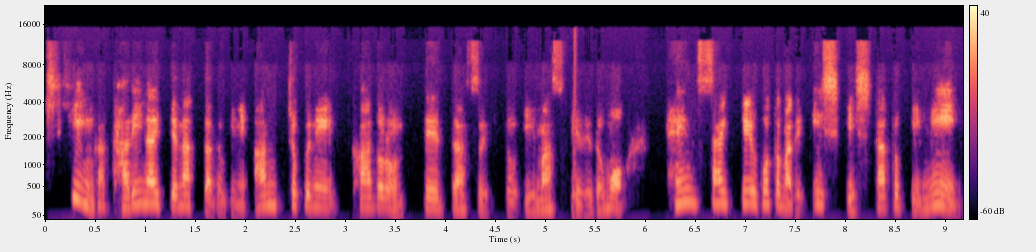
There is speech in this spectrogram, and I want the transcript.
資金が足りないってなった時に安直にカードローン手出す人いますけれども、返済っていうことまで意識した時に、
